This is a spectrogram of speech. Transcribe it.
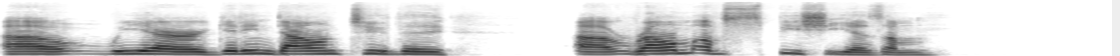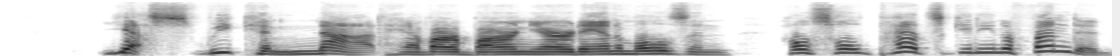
Uh, we are getting down to the uh, realm of speciesism. Yes, we cannot have our barnyard animals and household pets getting offended.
